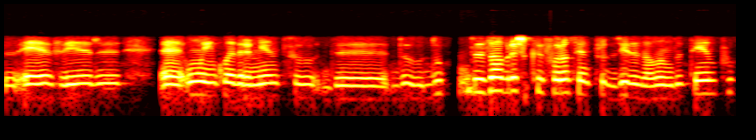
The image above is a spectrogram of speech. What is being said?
é haver uh, um enquadramento de, do, do, das obras que foram sendo produzidas ao longo do tempo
